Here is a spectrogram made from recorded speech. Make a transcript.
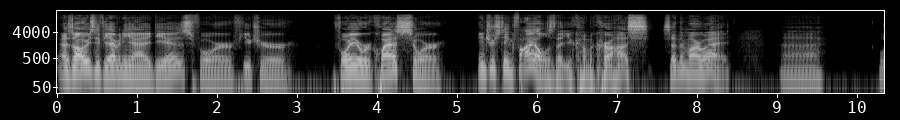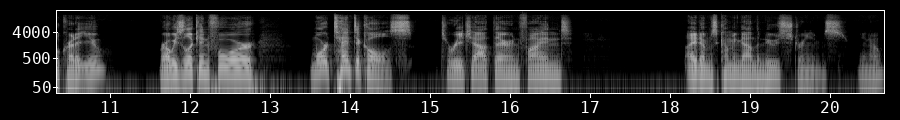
As always, if you have any ideas for future FOIA requests or interesting files that you come across, send them our way. Uh, we'll credit you. We're always looking for more tentacles to reach out there and find items coming down the news streams, you know?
